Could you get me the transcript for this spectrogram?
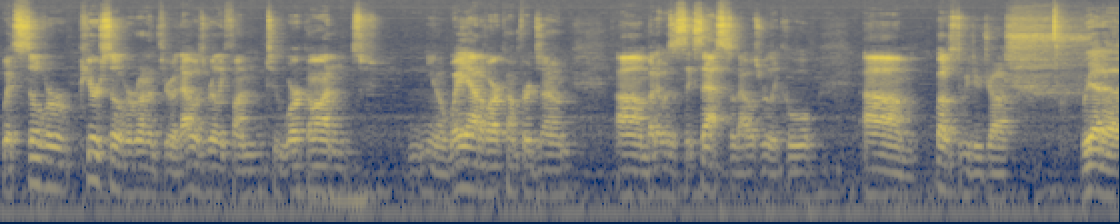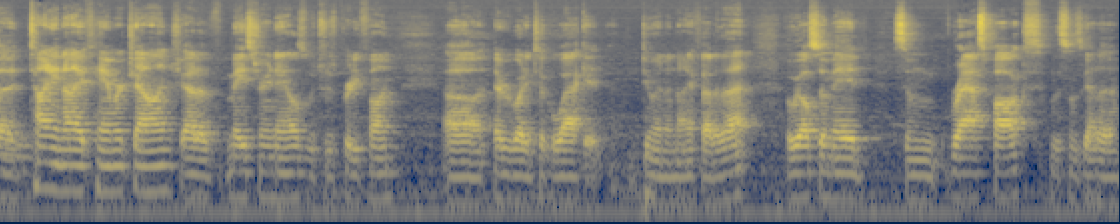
with silver, pure silver running through it. That was really fun to work on. You know, way out of our comfort zone, um, but it was a success. So that was really cool. Um, what else did we do, Josh? We had a tiny knife hammer challenge out of masonry nails, which was pretty fun. Uh, everybody took a whack at doing a knife out of that. But we also made some rasp hawks. This one's got a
